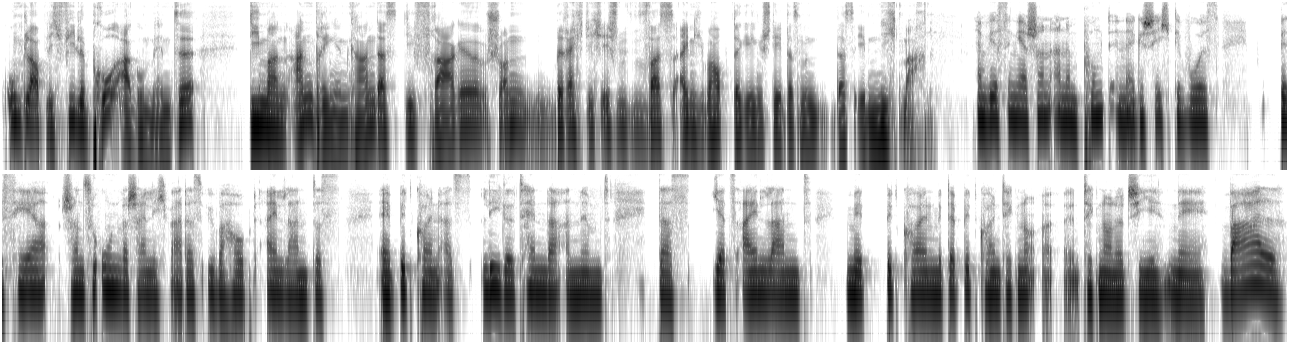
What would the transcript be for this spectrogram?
unglaublich viele Pro-Argumente, die man anbringen kann, dass die Frage schon berechtigt ist, was eigentlich überhaupt dagegen steht, dass man das eben nicht macht. Wir sind ja schon an einem Punkt in der Geschichte, wo es bisher schon so unwahrscheinlich war, dass überhaupt ein Land das äh, Bitcoin als Legal Tender annimmt, dass jetzt ein Land mit Bitcoin, mit der Bitcoin Techno äh, Technology eine Wahl,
